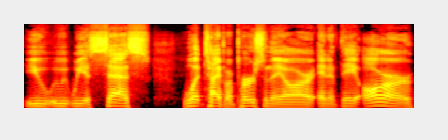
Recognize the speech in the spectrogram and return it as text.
You we, we assess what type of person they are, and if they are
